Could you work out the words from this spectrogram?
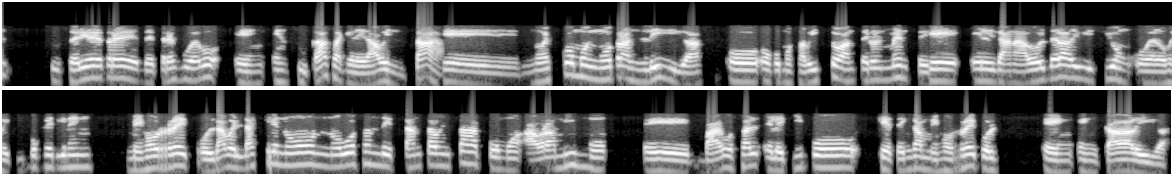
su serie de tres, de tres juegos en, en su casa que le da ventaja, que no es como en otras ligas o, o, como se ha visto anteriormente, que el ganador de la división o de los equipos que tienen mejor récord, la verdad es que no, no gozan de tanta ventaja como ahora mismo eh, va a gozar el equipo que tenga mejor récord en, en cada liga.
